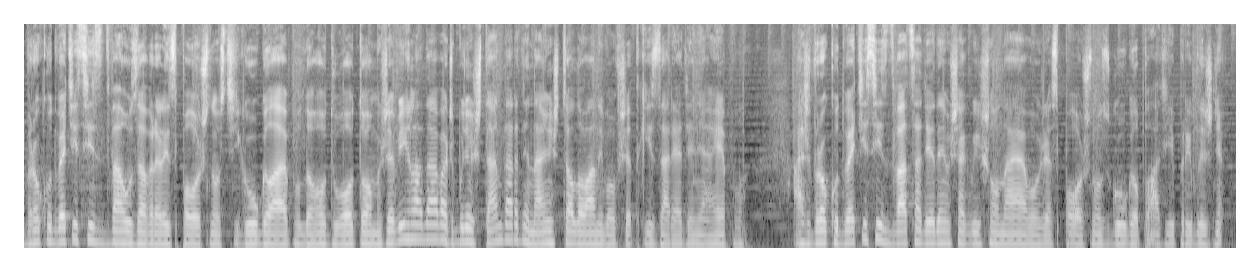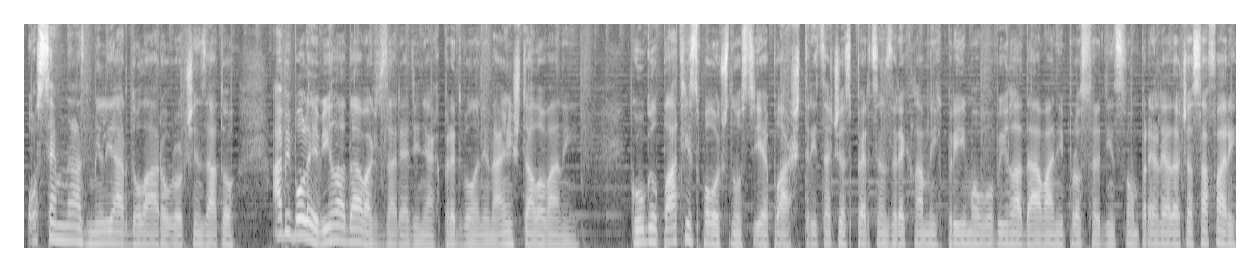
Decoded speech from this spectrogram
V roku 2002 uzavreli spoločnosti Google a Apple dohodu o tom, že vyhľadávač bude štandardne nainštalovaný vo všetkých zariadeniach Apple. Až v roku 2021 však vyšlo najavo, že spoločnosť Google platí približne 18 miliard dolárov ročne za to, aby bol jej vyhľadávač v zariadeniach predvolene nainštalovaný. Google platí spoločnosti Apple až 36% z reklamných príjmov vo vyhľadávaní prostredníctvom prehliadača Safari.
